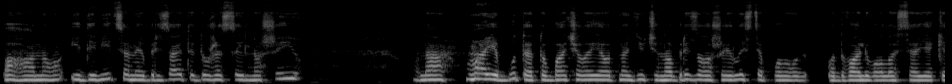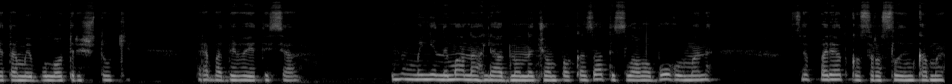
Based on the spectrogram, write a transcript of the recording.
поганого. І дивіться, не обрізайте дуже сильно шию. Вона має бути, а то бачила, я одна дівчина обрізала, що і листя одвалювалося, яке там і було три штуки. Треба дивитися. Ну, мені нема наглядно на чому показати, слава Богу, в мене все в порядку з рослинками.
